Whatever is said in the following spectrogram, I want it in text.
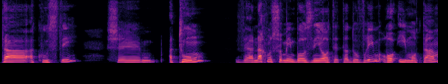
תא אקוסטי שאטום, ואנחנו שומעים באוזניות את הדוברים, רואים אותם,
